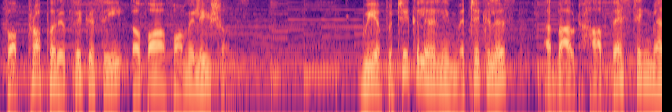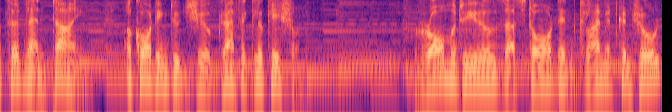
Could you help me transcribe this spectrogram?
for proper efficacy of our formulations. We are particularly meticulous about harvesting method and time according to geographic location. Raw materials are stored in climate-controlled,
